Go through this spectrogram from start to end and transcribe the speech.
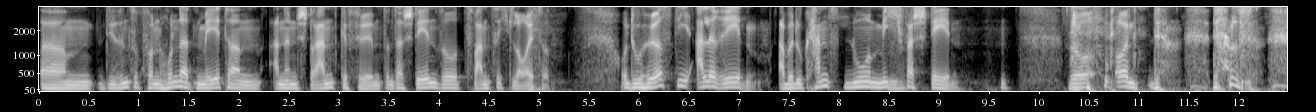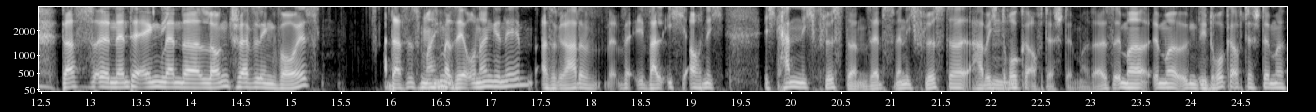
Ähm, die sind so von 100 Metern an den Strand gefilmt und da stehen so 20 Leute. Und du hörst die alle reden, aber du kannst nur mich mhm. verstehen. So, und das, das äh, nennt der Engländer Long Traveling Voice. Das ist manchmal mhm. sehr unangenehm, also gerade weil ich auch nicht, ich kann nicht flüstern. Selbst wenn ich flüster, habe ich mhm. Druck auf der Stimme. Da ist immer, immer irgendwie Druck auf der Stimme.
